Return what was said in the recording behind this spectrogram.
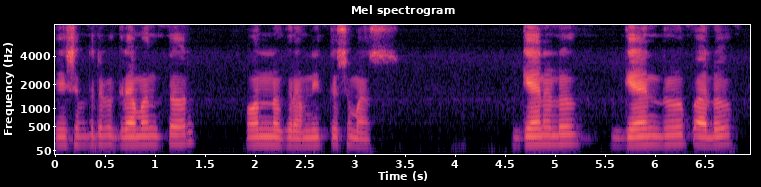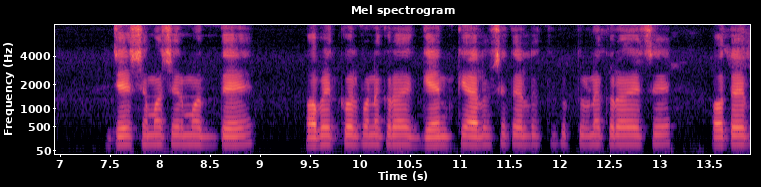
এই শব্দটা হবে গ্রামান্তর, অন্য গ্রাম, নিত্য সমাস। জ্ঞান আলোক জ্ঞান রূপ আলোক, যে সমাসের মধ্যে অভেদ কল্পনা করা হয়, জ্ঞানকে আলোর সাথে আলোর তুলনা করা হয়েছে, অতএব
